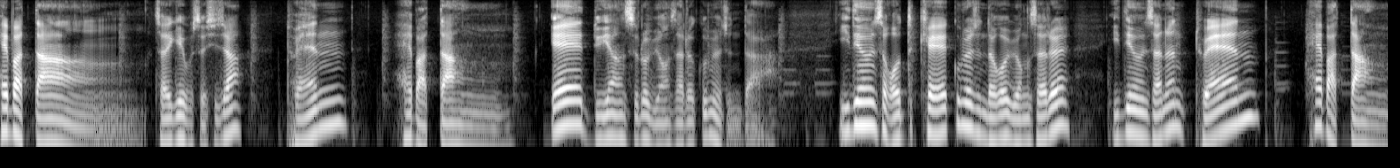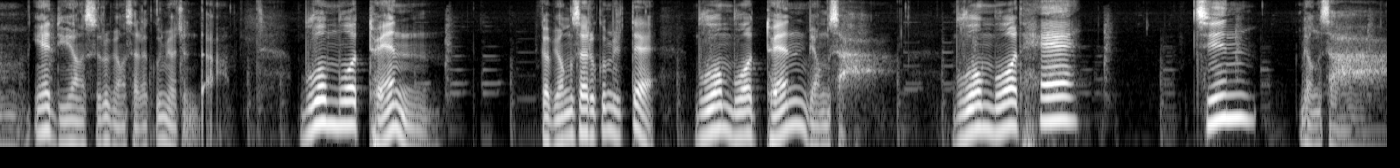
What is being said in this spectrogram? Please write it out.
해봤당. 자, 얘기해 보세요. 시작. 된, 해봤당. 의 뉘앙스로 명사를 꾸며준다. ed 형용사가 어떻게 꾸며준다고 명사를? ed 형용사는 된, 해봤당의 뉘앙스로 명사를 꾸며준다. 무엇 무엇 된 그러니까 명사를 꾸밀 때 무엇 무엇 된 명사 무엇 무엇 해진 명사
